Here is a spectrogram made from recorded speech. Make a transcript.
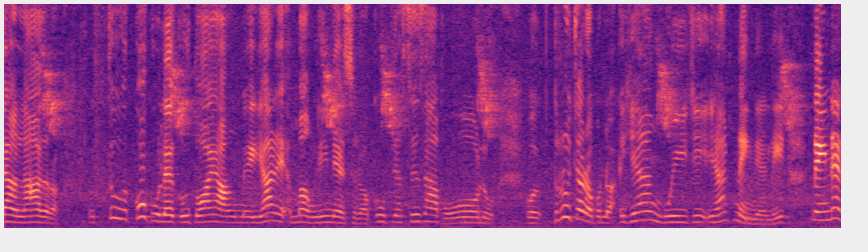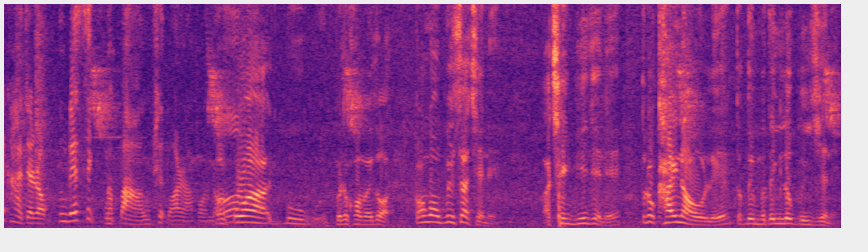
တန်လားဆိုတော့ သူကိုကိုလည်းကိုသွားရအောင်မယ်ရတဲ့အမောင့်လေးနဲ့ဆိုတော့ကိုပြန်စဉ်းစားဖို့လို့ဟိုသူတို့ကြတော့ဘလို့အရန်ငွေကြီးအရန်နှိမ်တယ်လေနှိမ်တဲ့ခါကျတော့သူလည်းစိတ်မပါဘူးဖြစ်သွားတာပေါ့ဟိုနော်ကိုကဟိုဘယ်လိုခေါ်မလဲဆိုတော့ကောင်းကောင်းပေးဆက်ခြင်းတယ်အချိန်ပြေးခြင်းတယ်သူတို့ခိုင်းတာကိုလေတသိမသိလုပ်ပေးခြင်းတယ်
